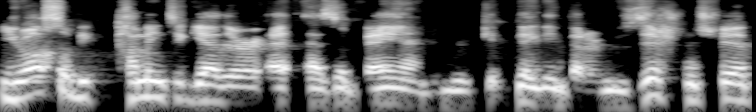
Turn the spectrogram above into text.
You're also coming together as a band, and you're getting better musicianship,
